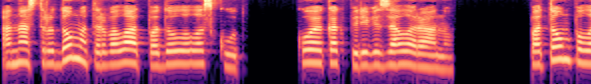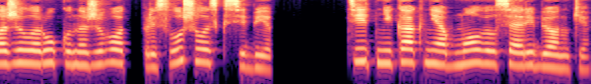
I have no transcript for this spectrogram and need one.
Она с трудом оторвала от подола лоскут, кое-как перевязала рану. Потом положила руку на живот, прислушалась к себе. Тит никак не обмолвился о ребенке.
